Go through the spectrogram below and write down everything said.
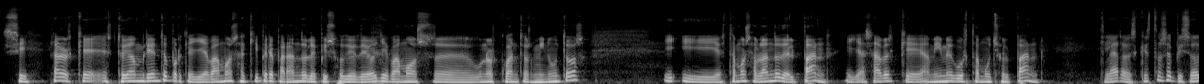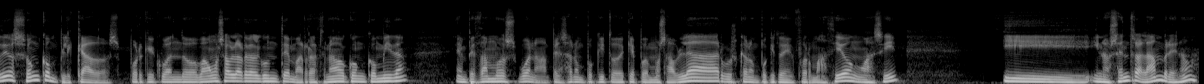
Sí, claro, es que estoy hambriento porque llevamos aquí preparando el episodio de hoy, llevamos eh, unos cuantos minutos y, estamos hablando del pan, y ya sabes que a mí me gusta mucho el pan. Claro, es que estos episodios son complicados, porque cuando vamos a hablar de algún tema relacionado con comida, empezamos, bueno, a pensar un poquito de qué podemos hablar, buscar un poquito de información o así, y, nos entra el hambre, ¿no?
